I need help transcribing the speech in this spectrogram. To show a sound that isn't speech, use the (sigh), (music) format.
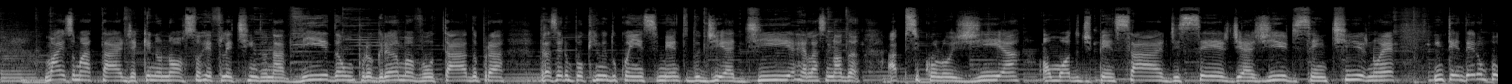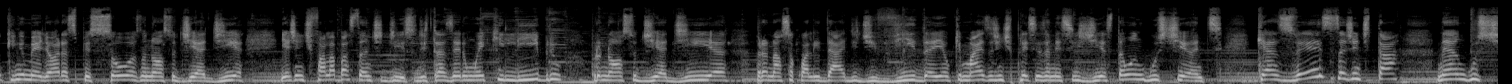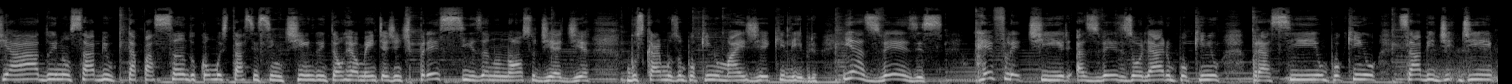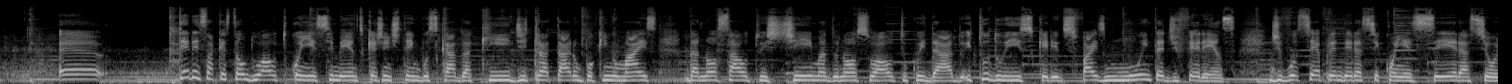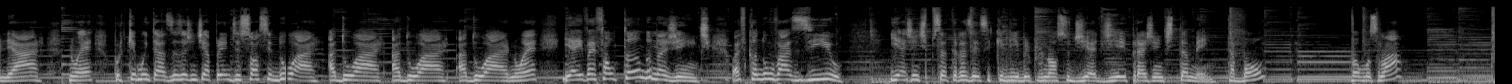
Mais uma tarde aqui no nosso Refletindo na Vida, um programa voltado para trazer um pouquinho do conhecimento do dia a dia relacionado à psicologia, ao modo de pensar, de ser, de agir, de sentir, não é? Entender um pouquinho melhor as pessoas no nosso dia a dia. E a gente fala bastante disso, de trazer um equilíbrio para o nosso dia a dia, para a nossa qualidade de vida. E é o que mais a gente precisa nesses dias tão angustiantes, que às vezes a gente está né, angustiado e não sabe o que está passando, como está se sentindo. Então, realmente, a gente precisa no nosso dia a dia buscarmos um pouquinho mais de equilíbrio. E às vezes refletir, às vezes olhar um pouquinho para si, um pouquinho, sabe, de, de é, ter essa questão do autoconhecimento que a gente tem buscado aqui, de tratar um pouquinho mais da nossa autoestima, do nosso autocuidado. E tudo isso, queridos, faz muita diferença. De você aprender a se conhecer, a se olhar, não é? Porque muitas vezes a gente aprende só a se doar, a doar, a doar, a doar, não é? E aí vai faltando na gente, vai ficando um vazio. E a gente precisa trazer esse equilíbrio para o nosso dia a dia e para a gente também, tá bom? Vamos lá?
